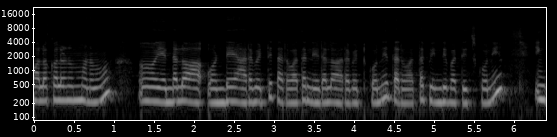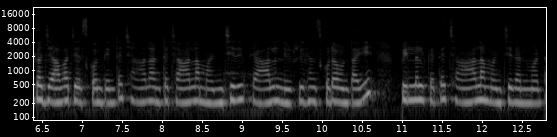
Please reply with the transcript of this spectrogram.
మొలకలను మనము ఎండలో వండే ఆరబెట్టి తర్వాత నీడలో ఆరబెట్టుకొని తర్వాత పిండి పట్టించుకొని ఇంకా జావా చేసుకొని తింటే చాలా అంటే చాలా మంచిది. చాలా న్యూట్రిషన్స్ కూడా ఉంటాయి. పిల్లలకైతే చాలా మంచిది అనమాట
